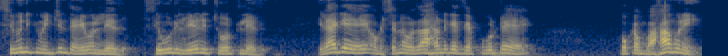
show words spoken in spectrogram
శివునికి మించిన దైవం లేదు. శివుడు లేని చోటు లేదు. ఇలాగే ఒక చిన్న ఉదాహరణగా చెప్పుకుంటే ఒక మహాముని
